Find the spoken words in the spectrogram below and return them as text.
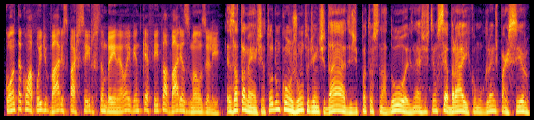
conta com o apoio de vários parceiros também, né? É um evento que é feito a várias mãos ali. Exatamente. É todo um conjunto de entidades, de patrocinadores, né? A gente tem o Sebrae como grande parceiro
